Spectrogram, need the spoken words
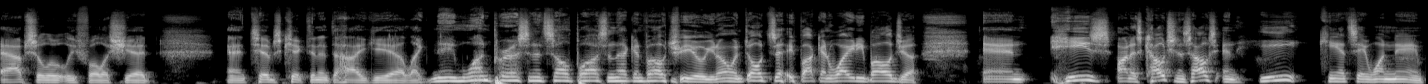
absolutely full of shit and tibbs kicked it into high gear like name one person in south boston that can vouch for you you know and don't say fucking whitey bulger. And he's on his couch in his house and he can't say one name.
